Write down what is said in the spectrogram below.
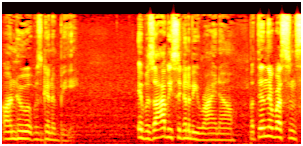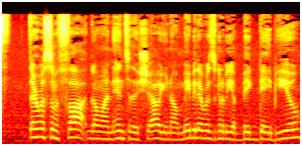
on who it was going to be. It was obviously going to be Rhino, but then there was some there was some thought going into the show. You know, maybe there was going to be a big debut,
